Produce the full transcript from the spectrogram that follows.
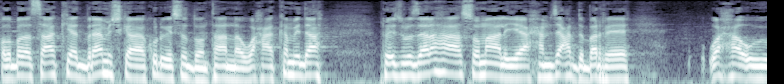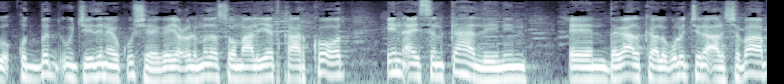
Qodobada saaki aad barnaamijka ku dhegeysan doontaan waxaa ka mid ah ra'iisul wasaaraha soomaaliya xamse cabdi bare waxa uu khudbad ujeedinaya ku sheegay culimmada soomaaliyeed qaarkood in aysan ka hadlaynin dagaalka lagula jiro al-shabaab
